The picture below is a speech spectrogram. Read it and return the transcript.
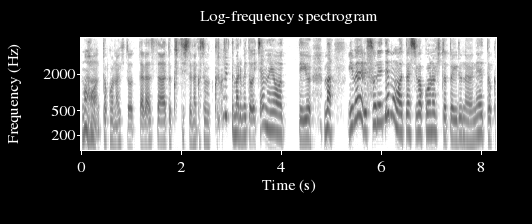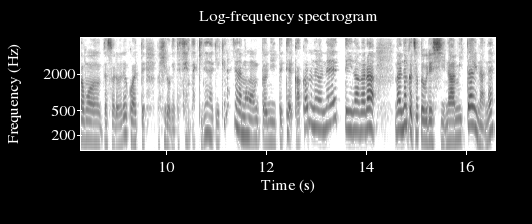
もうほんとこの人ったらさあと靴下なんかそれくるくるって丸めておいちゃうのよっていうまあいわゆるそれでも私はこの人といるのよねとかもそれをねこうやって広げて洗濯機入れなきゃいけないじゃないもう本当にって手かかるのよねって言いながら、まあ、なんかちょっと嬉しいなみたいなね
